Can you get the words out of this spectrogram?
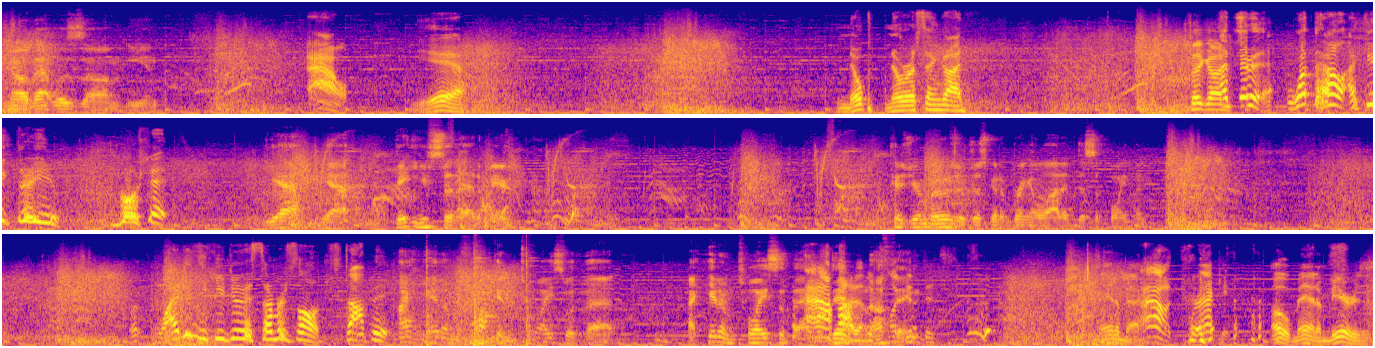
No, that was um Ian. Ow! Yeah. Nope. No Rasengan. Thank God. God damn it! What the hell? I kicked through you! Bullshit! Yeah, yeah. Get used to that, Amir. Because your moves are just gonna bring a lot of disappointment. Why does he keep doing a somersault? Stop it! I hit him fucking twice with that. I hit him twice with that. It did that was nothing. fucking- And I'm back. Ow, cracking. Oh man, Amir is,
